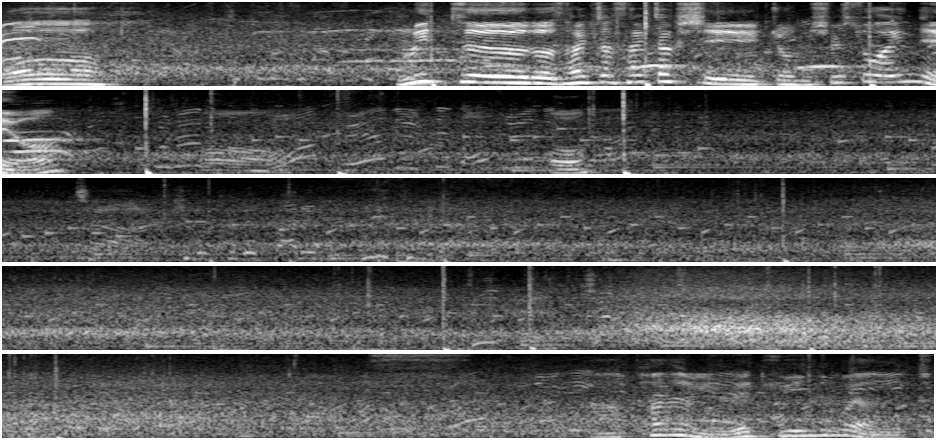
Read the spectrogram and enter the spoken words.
어 블리트도 살짝 살짝씩 좀 실수가 있네요. 어. 어. 아 형이 왜 뒤에 있는 거야 도대체?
